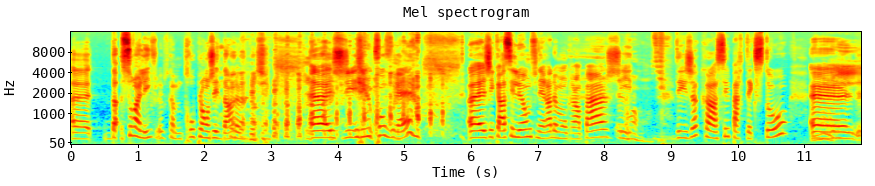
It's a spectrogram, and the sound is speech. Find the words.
euh, dans- sur un livre, là, comme trop plongé dedans. là. Euh, j'ai, pour vrai. Euh, j'ai cassé l'urne funéraire de mon grand-père. J'ai déjà cassé par texto. Euh,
